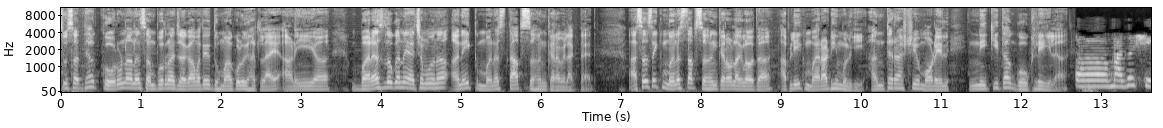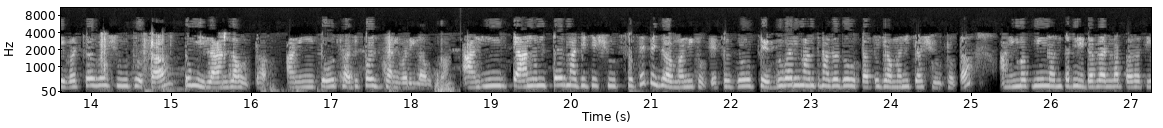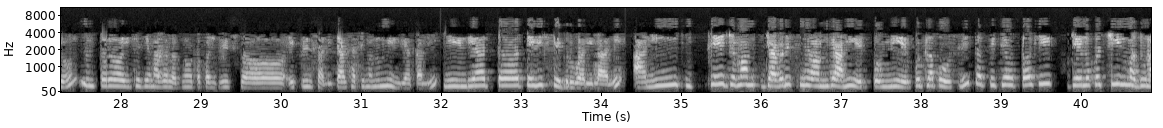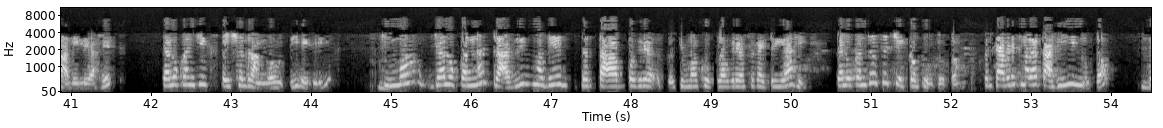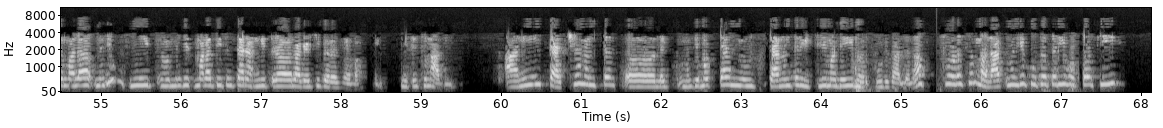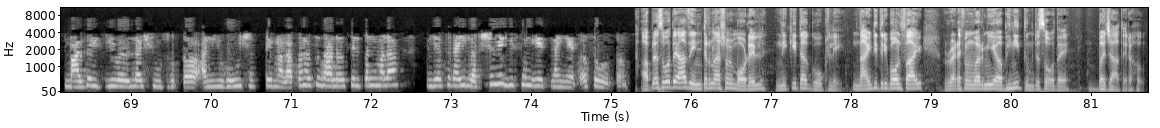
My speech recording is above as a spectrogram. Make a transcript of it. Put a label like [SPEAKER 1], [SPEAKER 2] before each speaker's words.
[SPEAKER 1] So सध्या कोरोनानं संपूर्ण जगामध्ये धुमाकूळ घातलाय आणि बऱ्याच लोकांना याच्यामुळं अनेक मनस्ताप सहन करावे लागत आहेत असंच एक मनस्ताप सहन करावा लागला होता. आपली एक मराठी मुलगी आंतरराष्ट्रीय मॉडेल निकिता गोखले हिला.
[SPEAKER 2] माझा शेवटचा जो शूट होता तो मिलानला होता आणि तो थर्टी फर्स्ट जानेवारीला होता. आणि त्यानंतर माझे जे शूट्स होते ते जर्मनीत होते. सो जो फेब्रुवारी मंथ माझा जो होता तो जर्मनीचा शूट होता. आणि मग मी नंतर नेदरलँडला परत येऊन नंतर इथे जे माझं लग्न होतं पंचवीस एप्रिल साली त्यासाठी म्हणून मी इंडियात आली. मी इंडियात तेवीस फेब्रुवारीला आली. आणि इथे जेव्हा ज्यावेळेस म्हणजे आम्ही एअरपोर्ट मी एअरपोर्टला पोहोचली तर तिथे होतं की जे लोक चीन मधून आलेले आहेत त्या लोकांची एक स्पेशल रांग होती वेगळी. किंवा ज्या लोकांना ट्रॅव्हलिंगमध्ये जर ताप वगैरे किंवा खोकला वगैरे असं काहीतरी आहे त्या लोकांचं असं चेकअप होत होतं. तर त्यावेळेस मला काहीही नव्हतं. तर मला म्हणजे मी म्हणजे मला तिथून त्या रांगीत लागायची गरज नाही वाटली मी तिथून आली. आणि त्याच्यानंतर लाईक म्हणजे मग त्या न्यूज त्यानंतर इटलीमध्येही भरपूर झालं ना. थोडस मनात म्हणजे कुठंतरी होतं की माझं इटलीला शूट होतं आणि होऊ शकते मला पण असं झालं असेल पण मला म्हणजे असं काही लक्षणे दिसून येत नाहीयेत असं होतं.
[SPEAKER 1] आपल्यासोबत आहे आज international model Nikita Gokhale ninety three point five red F एमवर मी अभिनीत तुमच्यासोबत आहे. बजाते रहो.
